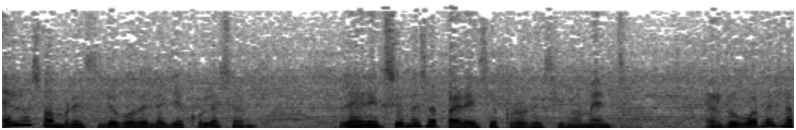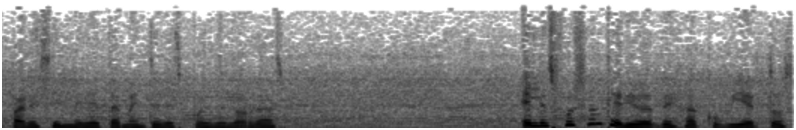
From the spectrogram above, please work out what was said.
En los hombres, luego de la eyaculación, la erección desaparece progresivamente. El rubor desaparece inmediatamente después del orgasmo. El esfuerzo anterior deja cubiertos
